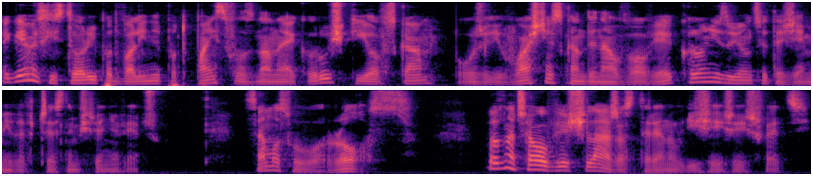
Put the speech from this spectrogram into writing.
Jak wiemy z historii, podwaliny pod państwo znane jako Ruś Kijowska położyli właśnie Skandynawowie kolonizujący te ziemię we wczesnym średniowieczu. Samo słowo Ros oznaczało wioślarza z terenów dzisiejszej Szwecji.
